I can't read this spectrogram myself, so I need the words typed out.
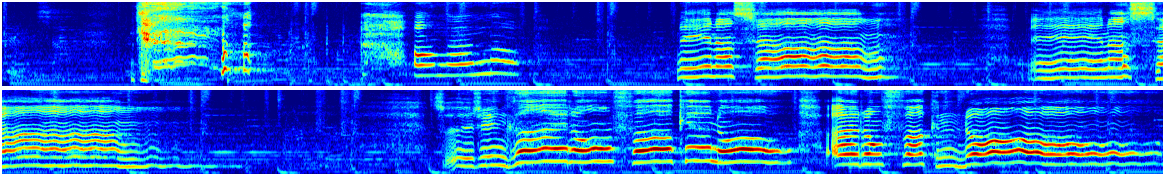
个以上，好难哦。皆さん、皆さん，最近 I don't fucking know, I don't fucking know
